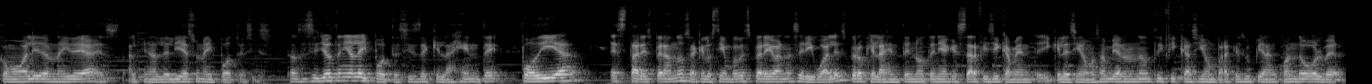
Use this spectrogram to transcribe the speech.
¿Cómo validar una idea? Es al final del día es una hipótesis. Entonces si yo tenía la hipótesis de que la gente podía estar esperando, o sea que los tiempos de espera iban a ser iguales, pero que la gente no tenía que estar físicamente y que les íbamos a enviar una notificación para que supieran cuándo volver,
